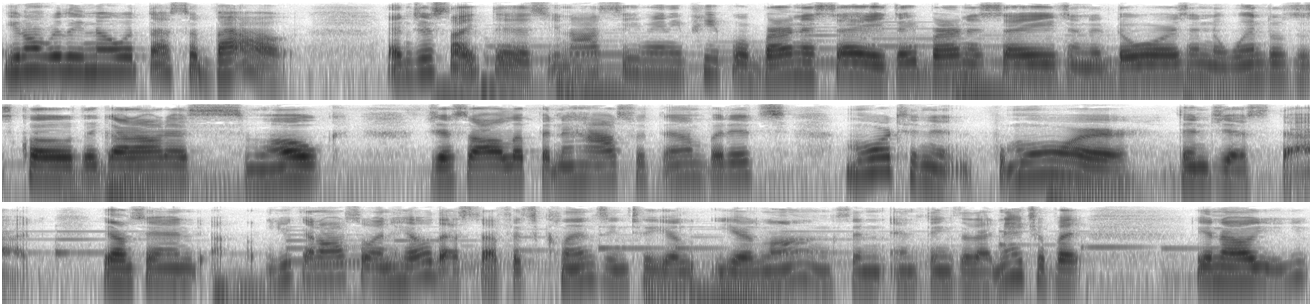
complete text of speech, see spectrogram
you don't really know what that's about. And just like this, you know, I see many people burning sage. They burning sage and the doors and the windows is closed. They got all that smoke just all up in the house with them. But it's more to more than just that. You know what I'm saying? You can also inhale that stuff. It's cleansing to your your lungs and, and things of that nature. But you know, you,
